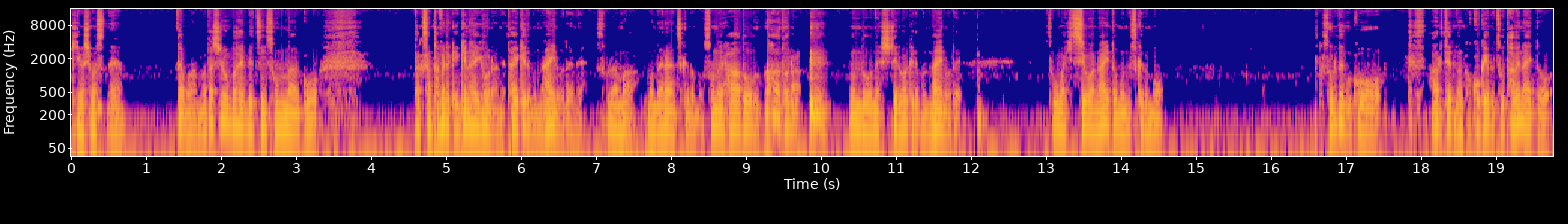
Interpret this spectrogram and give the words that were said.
気がしますね。多分私の場合別にそんなこう、たくさん食べなきゃいけないようなね、体型でもないのでね、それはまあ問題ないんですけども、そんなにハード、ハードな 運動をね、してるわけでもないので、そこは必要はないと思うんですけども、それでもこう、ある程度なんか固形物を食べないと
